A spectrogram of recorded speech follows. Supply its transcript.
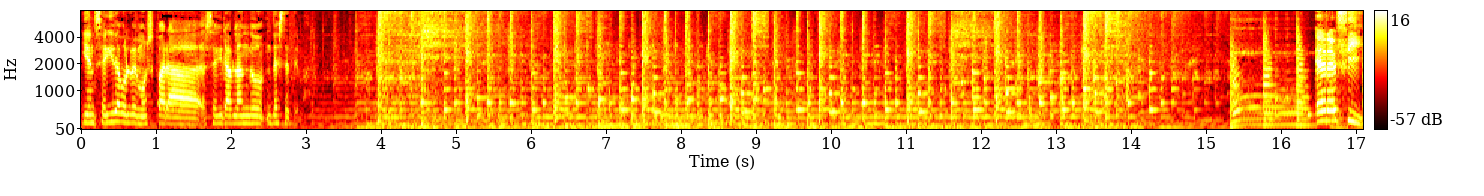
y enseguida volvemos para seguir hablando de este tema. RFI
